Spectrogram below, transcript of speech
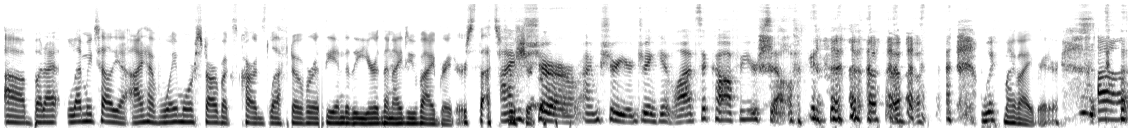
uh, but I, let me tell you i have way more starbucks cards left over at the end of the year than i do vibrators that's for I'm sure, sure. I'm sure you're drinking lots of coffee yourself. with my vibrator. Um,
